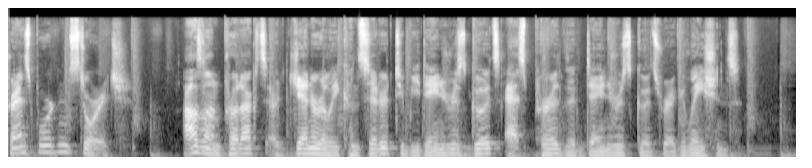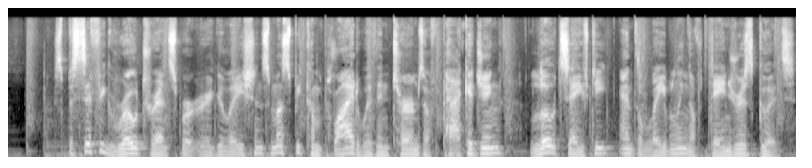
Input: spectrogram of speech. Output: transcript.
Transport and storage. ALSAN products are generally considered to be dangerous goods as per the dangerous goods regulations. Specific road transport regulations must be complied with in terms of packaging, load safety, and the labeling of dangerous goods.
